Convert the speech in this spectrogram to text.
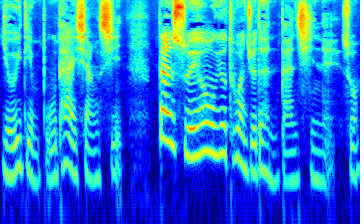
有一点不太相信，但随后又突然觉得很担心呢，说：“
